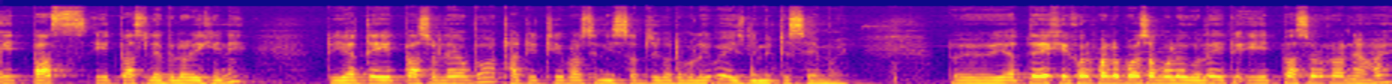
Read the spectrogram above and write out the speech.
eight pass eight pass লেভেলৰ এইখিনি। তো ইয়াতে এইট পাছ হ'লে হ'ব থাৰ্টি থ্ৰী পাৰ্চেণ্ট ইজ ছাবজেক্টত হ'ব লাগিব এইজ লিমিটটো ছেম হয়। তো ইয়াতে শেষৰ ফালৰ পৰা চাবলৈ গ'লে এইটো এইট পাছৰ কাৰণে হয়।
